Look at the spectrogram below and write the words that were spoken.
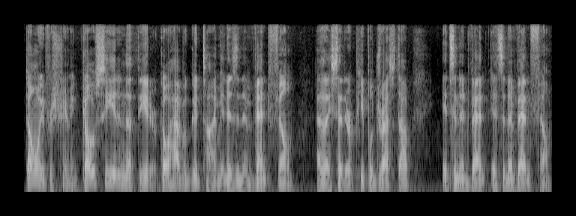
don't wait for streaming. Go see it in the theater. Go have a good time. It is an event film. As I said, there are people dressed up. It's an event. It's an event film,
